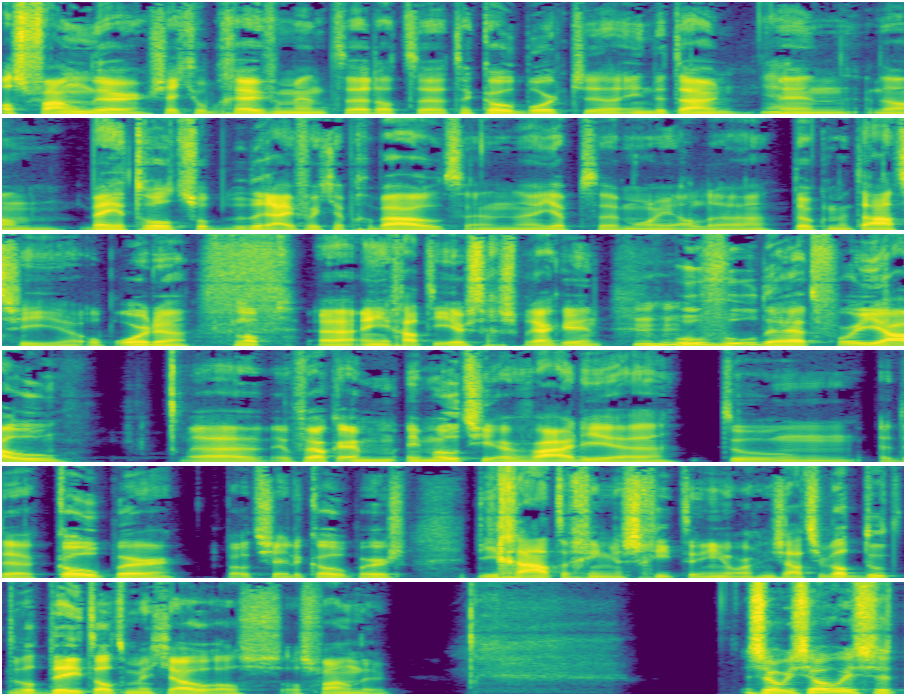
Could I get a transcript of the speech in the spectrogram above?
Als founder zet je op een gegeven moment eh, dat uh, tekoopbord uh, in de tuin. Ja. En dan ben je trots op het bedrijf wat je hebt gebouwd. En je hebt mooi alle documentatie op orde. Klopt. en je gaat die eerste gesprekken in. Mhm. Hoe voelde het voor jou? eh, of welke em- emotie ervaarde je toen de koper, potentiële kopers, die gaten gingen schieten in je organisatie? Wat, doet, wat deed dat met jou als, als founder? Sowieso is het,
